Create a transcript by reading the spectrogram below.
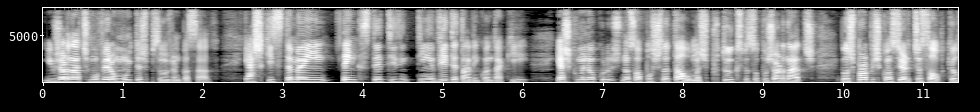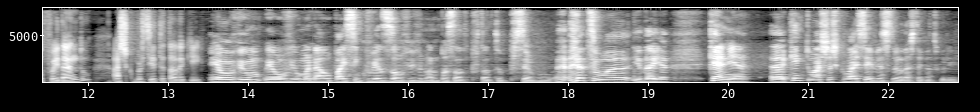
E os Jornatos moveram muitas pessoas ano passado. E acho que isso também tem que se ter tido, tinha, devia ter estado em conta aqui. E acho que o Manuel Cruz, não só pelo estado álbum, mas por tudo que se passou pelos jornados, pelos próprios concertos a solo que ele foi dando, acho que merecia ter estado aqui. Eu ouvi, o, eu ouvi o Manel pai cinco vezes ao vivo no ano passado, portanto eu percebo a tua ideia. Kénia, uh, quem é que tu achas que vai ser vencedor desta categoria?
